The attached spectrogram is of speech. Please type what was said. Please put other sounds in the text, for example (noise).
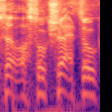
szevasztok, srácok!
